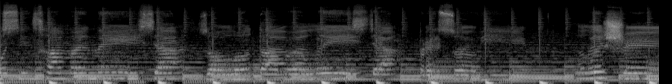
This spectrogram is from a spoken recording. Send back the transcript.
Осінь схаменися, золотаве листя при собі лиши.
